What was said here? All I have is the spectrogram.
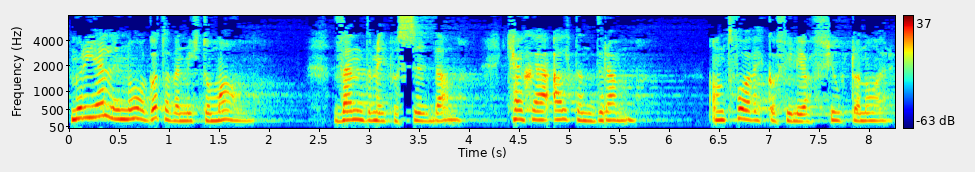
Muriel är något av en mytoman. Vänder mig på sidan. Kanske är allt en dröm. Om två veckor fyller jag 14 år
